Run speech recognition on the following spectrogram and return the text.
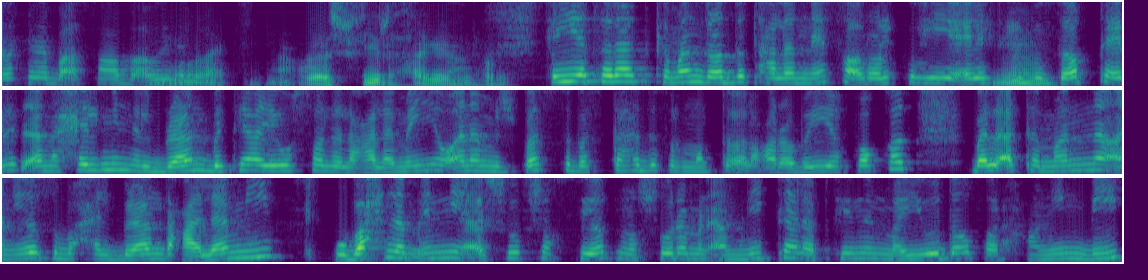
ده كده بقى صعب قوي دلوقتي. ما بقاش فيه الحاجة دي خالص. هي طلعت كمان ردت على الناس هقرا لكم هي قالت إيه. بالظبط قالت أنا حلمي إن البراند بتاعي يوصل للعالمية وأنا مش بس بستهدف المنطقة العربية فقط بل أتمنى أن يصبح ال brand عالمي وبحلم إني أشوف شخصيات مشهورة من أمريكا لابسين المايو ده وفرحانين بيه.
